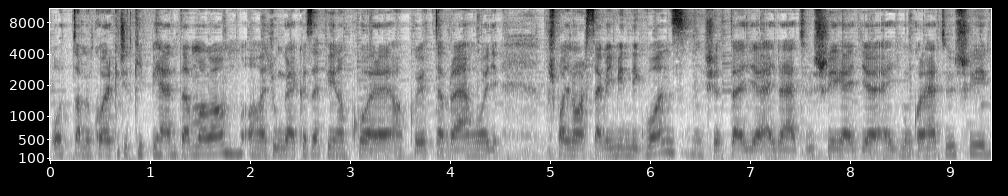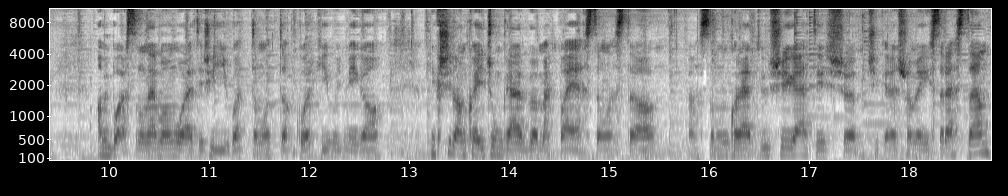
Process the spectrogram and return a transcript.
Ott, amikor kicsit kipihentem magam a dzsungel közepén, akkor, akkor jöttem rá, hogy Spanyolország még mindig vonz, és jött egy, egy lehetőség, egy, egy munkalehetőség, ami Barcelonában volt, és így nyugodtam ott akkor ki, hogy még a még silankai dzsungelből megpályáztam azt a, azt a munkalehetőséget, és sikeresen meg is szereztem,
